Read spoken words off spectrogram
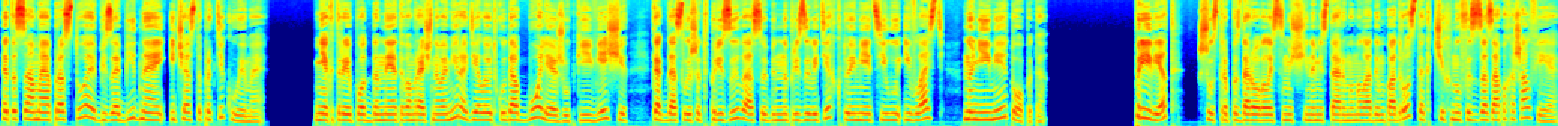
Это самое простое, безобидное и часто практикуемое. Некоторые подданные этого мрачного мира делают куда более жуткие вещи, когда слышат призывы, особенно призывы тех, кто имеет силу и власть, но не имеет опыта. «Привет!» — шустро поздоровалась с мужчинами старым и молодым подросток, чихнув из-за запаха шалфея.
